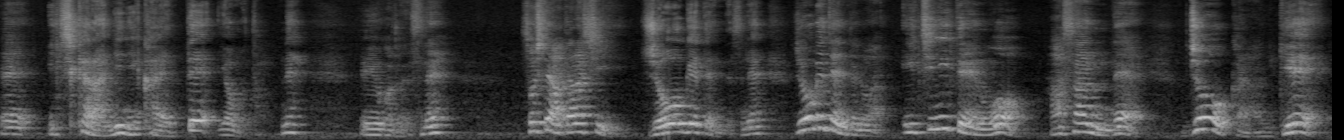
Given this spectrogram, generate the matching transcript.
え1から2に変えて読むと。ねいうことですね。そして新しい上下点ですね。上下点というのは12点を挟んで上から下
